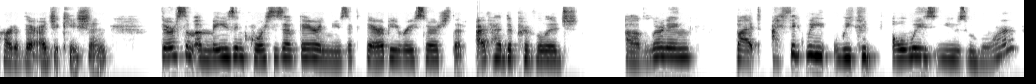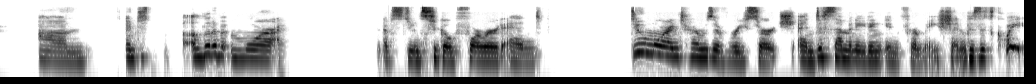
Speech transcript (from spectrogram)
part of their education. There are some amazing courses out there in music therapy research that I've had the privilege of learning, but I think we we could always use more um, and just a little bit more of students to go forward and do more in terms of research and disseminating information because it's quite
